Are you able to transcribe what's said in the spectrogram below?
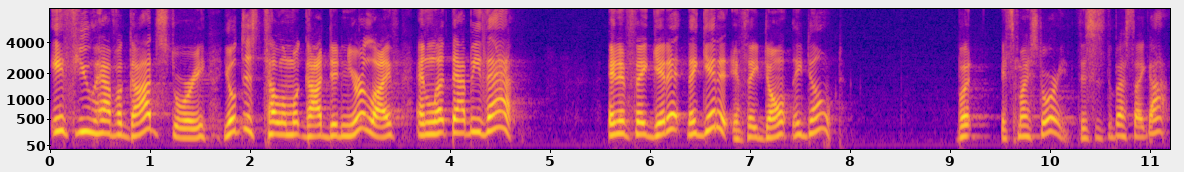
If you have a God story, you'll just tell them what God did in your life and let that be that. And if they get it, they get it. If they don't, they don't. But it's my story. This is the best I got.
